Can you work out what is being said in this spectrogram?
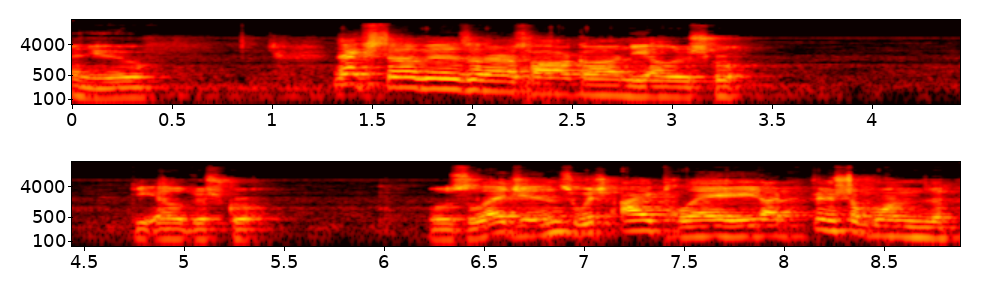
Anywho, next up is another talk on the Elder Scroll. The Elder Scroll. Those Legends, which I played. I finished up one of the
